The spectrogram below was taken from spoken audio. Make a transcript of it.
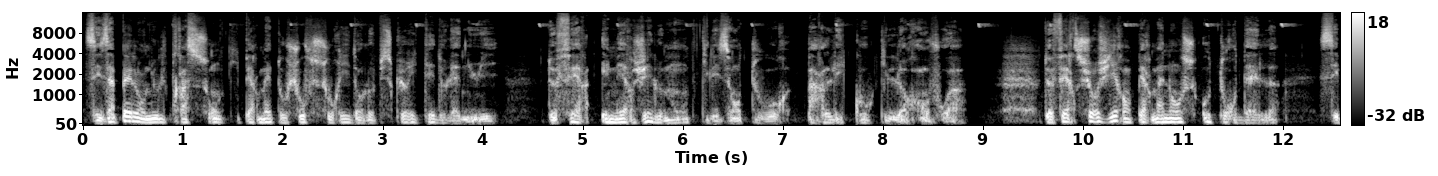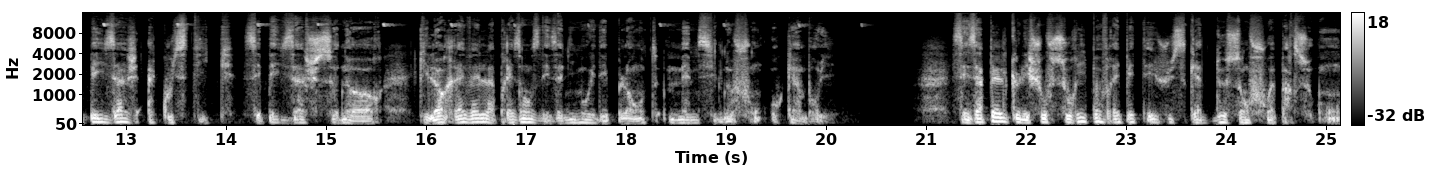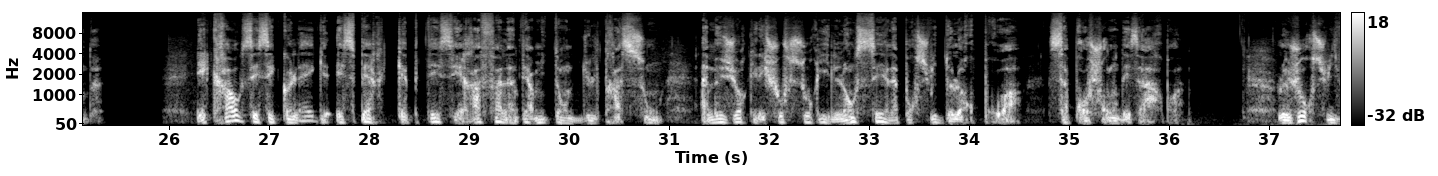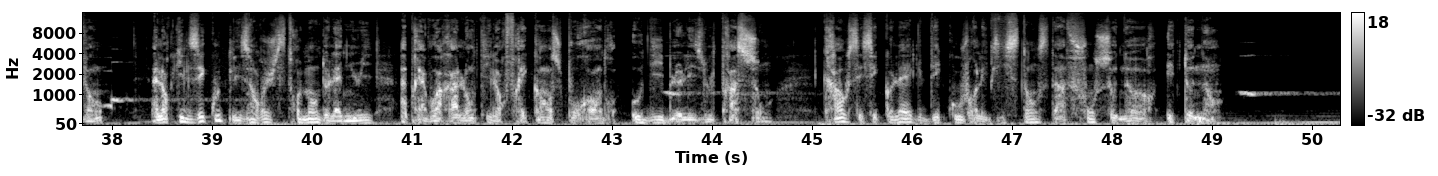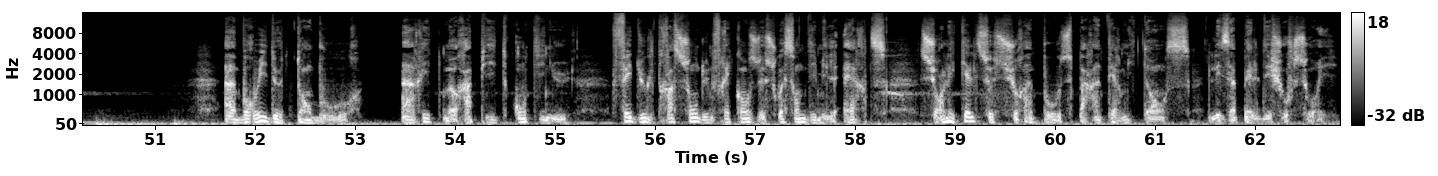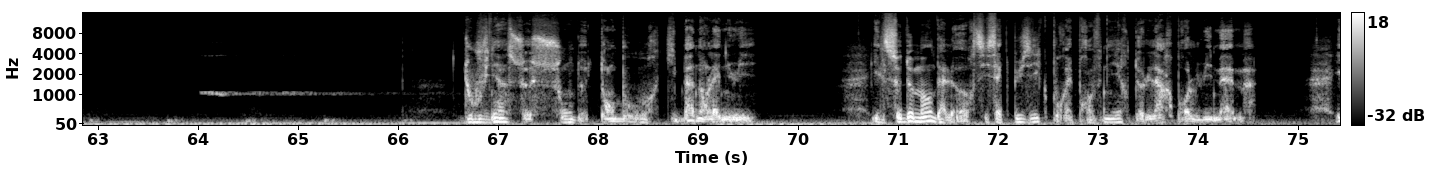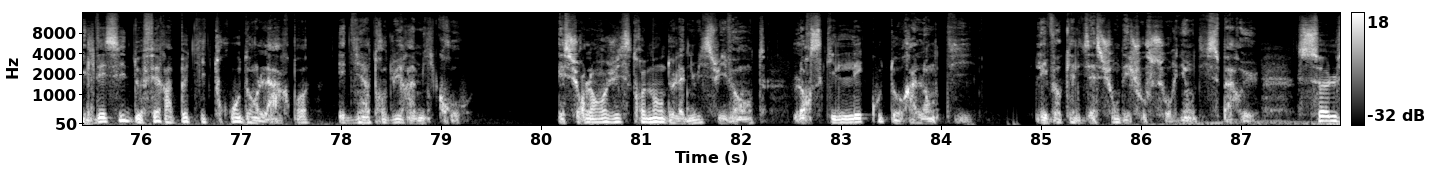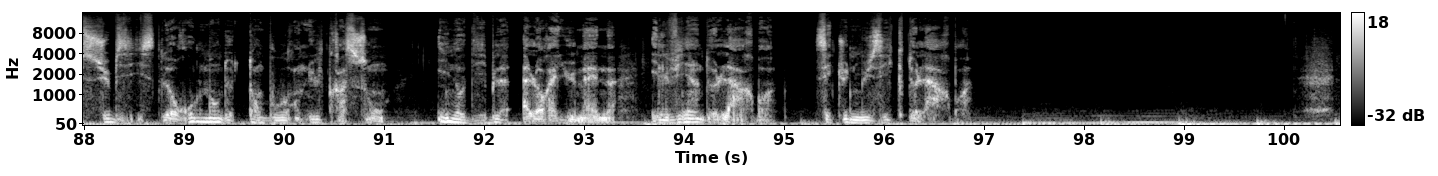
Ces appels en ultrasons qui permettent aux chauves-souris dans l'obscurité de la nuit de faire émerger le monde qui les entoure par l'écho qu'ils leur renvoient, de faire surgir en permanence autour d'elles ces paysages acoustiques, ces paysages sonores qui leur révèlent la présence des animaux et des plantes même s'ils ne font aucun bruit. Ces appels que les chauves-souris peuvent répéter jusqu'à 200 fois par seconde. Et Krauss et ses collègues espèrent capter ces rafales intermittentes d'ultrasons à mesure que les chauves-souris lancées à la poursuite de leur proie s'approcheront des arbres. Le jour suivant, alors qu'ils écoutent les enregistrements de la nuit après avoir ralenti leur fréquence pour rendre audibles les ultrasons, Krauss et ses collègues découvrent l'existence d'un fond sonore étonnant. Un bruit de tambour, un rythme rapide, continu, fait d'ultrasons d'une fréquence de 70 000 Hz sur lesquels se surimposent par intermittence les appels des chauves-souris. D'où vient ce son de tambour qui bat dans la nuit? Il se demande alors si cette musique pourrait provenir de l'arbre lui-même. Il décide de faire un petit trou dans l'arbre et d'y introduire un micro. Et sur l'enregistrement de la nuit suivante, lorsqu'il l'écoute au ralenti, les vocalisations des chauves-souris ont disparu. Seul subsiste le roulement de tambour en ultrasons, inaudible à l'oreille humaine. Il vient de l'arbre. C'est une musique de l'arbre.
